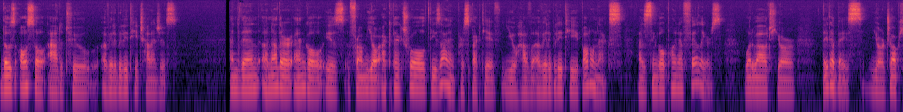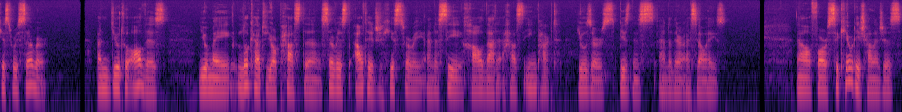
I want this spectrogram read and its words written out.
Those also add to availability challenges. And then another angle is from your architectural design perspective, you have availability bottlenecks as single point of failures. What about your database, your job history server? And due to all this, you may look at your past uh, service outage history and see how that has impact users, business, and their SLAs. Now, for security challenges,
